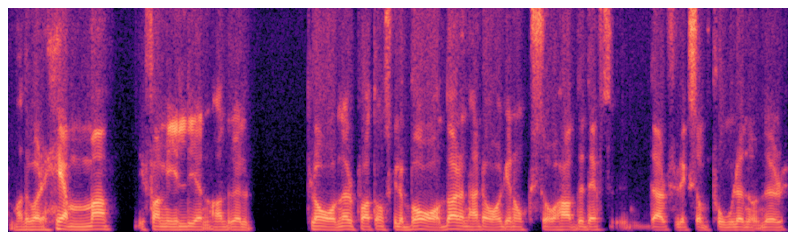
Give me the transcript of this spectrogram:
De hade varit hemma i familjen och hade väl planer på att de skulle bada den här dagen också och hade därför liksom poolen under,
